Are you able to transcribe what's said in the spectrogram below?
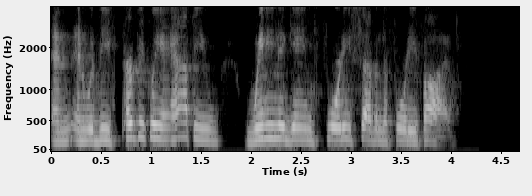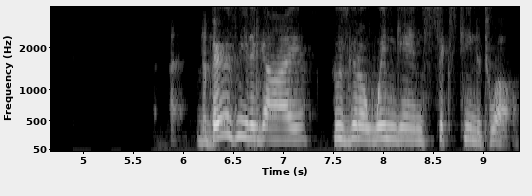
and, and would be perfectly happy winning a game 47 to 45. The Bears need a guy who's going to win games 16 to 12.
